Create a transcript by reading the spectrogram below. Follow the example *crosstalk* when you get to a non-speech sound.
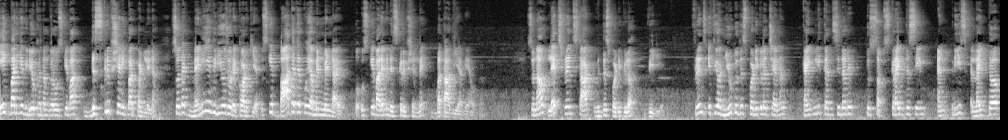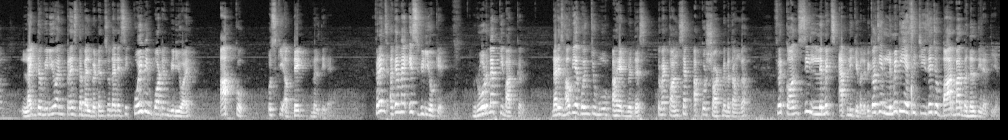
एक बार ये वीडियो खत्म करो, उसके बाद डिस्क्रिप्शन एक बार पढ़ लेना सो दैट मैंने ये वीडियो जो रिकॉर्ड किया उसके बाद अगर कोई अमेंडमेंट आए तो उसके बारे में डिस्क्रिप्शन में बता दिया गया होगा। So now let's friends start with this particular video friends if you are new to this particular channel kindly consider it to subscribe the same and please like the like the video and press the bell button so that ऐसी कोई भी important video आए, आपको उसकी update मिलती रहे। Friends अगर मैं इस वीडियो के रोड मैप की बात करूँ that is how we are going to move ahead with this तो मैं कॉन्सेप्ट आपको शॉर्ट में बताऊँगा। फिर कौन सी लिमिट्स एप्लीकेबल है? बिकॉज़ ये लिमिट ही ऐसी चीज़ है जो बार बार बदलती रहती है।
